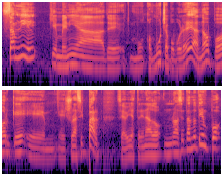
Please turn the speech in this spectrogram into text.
Sam Neill, quien venía de, con mucha popularidad, ¿no? Porque eh, eh, Jurassic Park se había estrenado no hace tanto tiempo.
